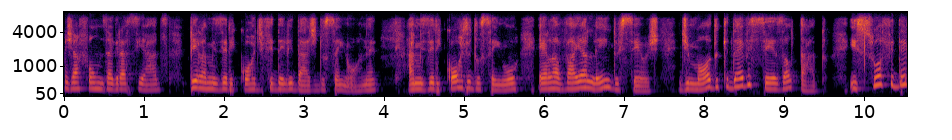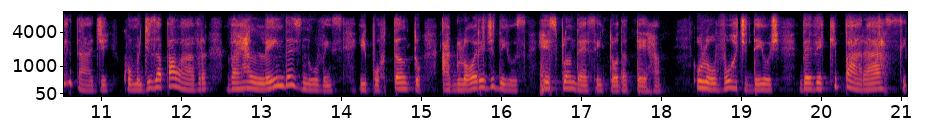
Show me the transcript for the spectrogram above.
já fomos agraciados pela misericórdia e fidelidade do Senhor, né? A misericórdia do Senhor, ela vai além dos céus, de modo que deve ser exaltado. E sua fidelidade, como diz a palavra, vai além das nuvens, e, portanto, a glória de Deus resplandece em toda a terra. O louvor de Deus deve equiparar-se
